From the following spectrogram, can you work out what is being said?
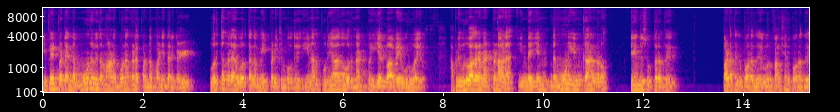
இப்பேற்பட்ட இந்த மூணு விதமான குணங்களை கொண்ட மனிதர்கள் ஒருத்தங்களை ஒருத்தங்க மீட் பண்ணிக்கும் போது இனம் புரியாத ஒரு நட்பு இயல்பாகவே உருவாயிரும். அப்படி உருவாகிற நட்பினால் இந்த எண் இந்த மூணு எண்காரங்களும் சேர்ந்து சுற்றுறது படத்துக்கு போகிறது ஒரு ஃபங்க்ஷன் போகிறது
